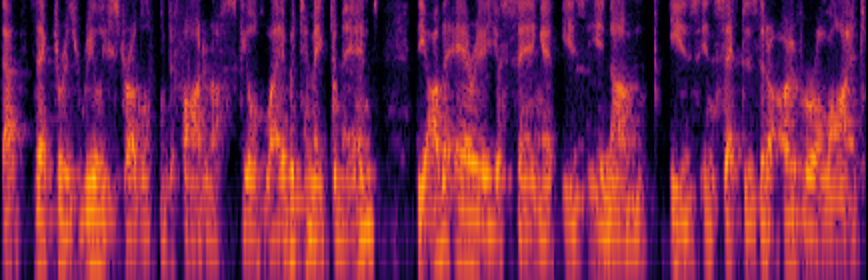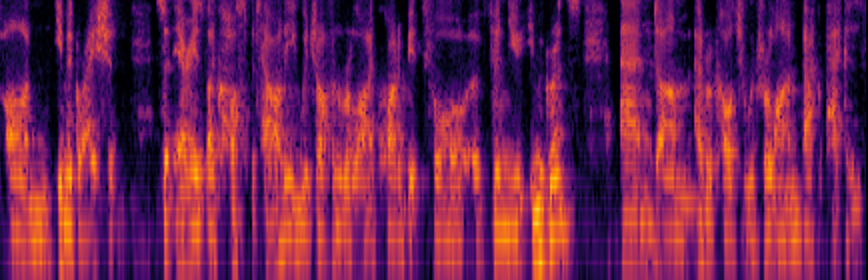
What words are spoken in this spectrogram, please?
that sector is really struggling to find enough skilled labour to meet demand. The other area you're seeing it is in um, is in sectors that are over reliant on immigration. So areas like hospitality, which often rely quite a bit for for new immigrants, and um, agriculture, which rely on backpackers.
